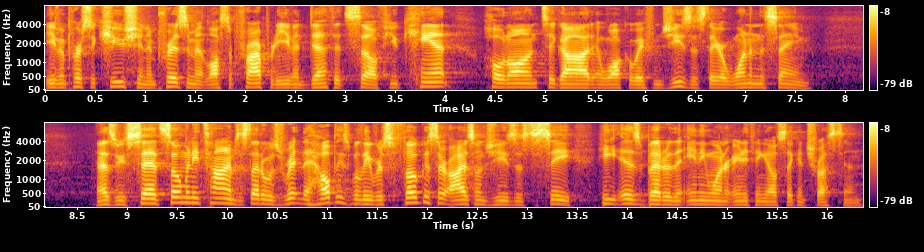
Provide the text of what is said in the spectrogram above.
Even persecution, imprisonment, loss of property, even death itself. You can't hold on to God and walk away from Jesus. They are one and the same. And as we've said so many times, this letter was written to help these believers focus their eyes on Jesus to see He is better than anyone or anything else they can trust in.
